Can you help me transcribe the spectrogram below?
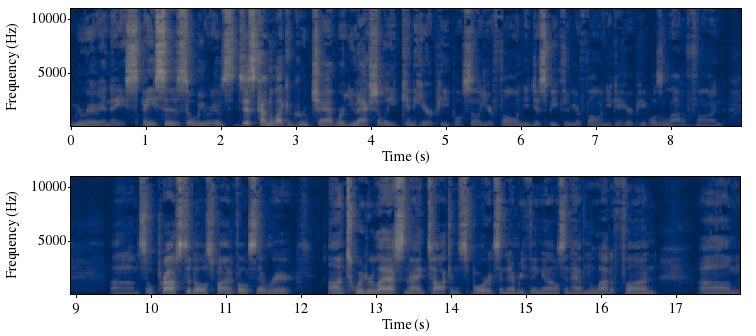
we were in a spaces, so we were. It was just kind of like a group chat where you actually can hear people. So your phone, you just speak through your phone, you can hear people. It was a lot of fun. Um, so props to those fine folks that were on Twitter last night talking sports and everything else and having a lot of fun. Um,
